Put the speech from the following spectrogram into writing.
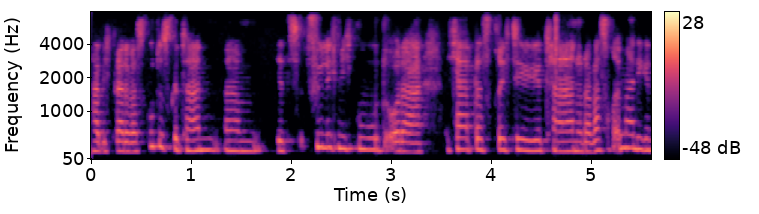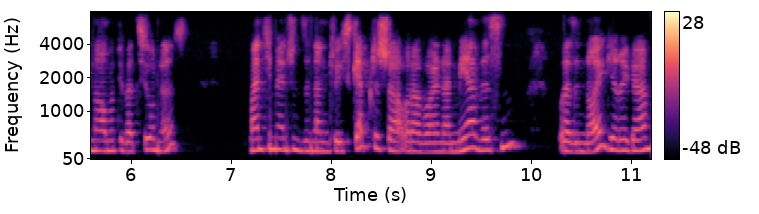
habe ich gerade was Gutes getan, ähm, jetzt fühle ich mich gut oder ich habe das Richtige getan oder was auch immer die genaue Motivation ist. Manche Menschen sind dann natürlich skeptischer oder wollen dann mehr wissen oder sind neugieriger,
